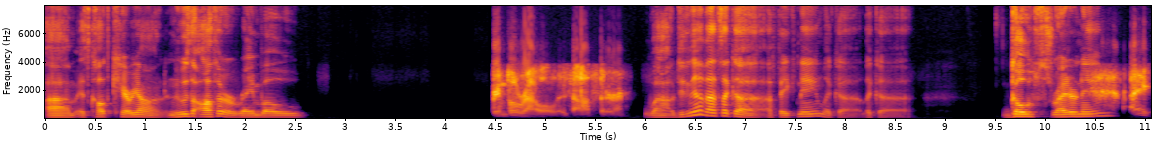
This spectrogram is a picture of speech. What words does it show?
Um, it's called Carry On. And who's the author? Rainbow. Rainbow Rowell is author. Wow. Do you think that that's like a, a fake name, like a like a ghost writer name? I,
